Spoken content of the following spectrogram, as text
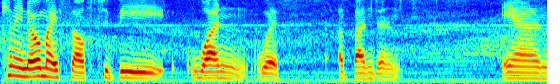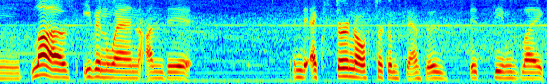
can i know myself to be one with abundance and love, even when on the in the external circumstances it seems like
